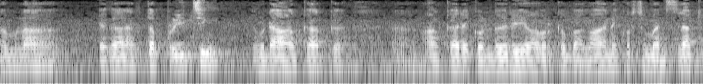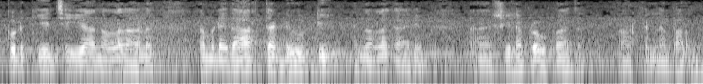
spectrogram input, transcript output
നമ്മളാ യഥാർത്ഥ പ്രീച്ചിങ് ഇവിടെ ആൾക്കാർക്ക് ആൾക്കാരെ കൊണ്ടുവരികയും അവർക്ക് ഭഗവാനെ കുറിച്ച് മനസ്സിലാക്കി കൊടുക്കുകയും ചെയ്യുക എന്നുള്ളതാണ് നമ്മുടെ യഥാർത്ഥ ഡ്യൂട്ടി എന്നുള്ള കാര്യം ശീല പ്രഭുപാദ് അവർക്കെല്ലാം പറഞ്ഞു.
